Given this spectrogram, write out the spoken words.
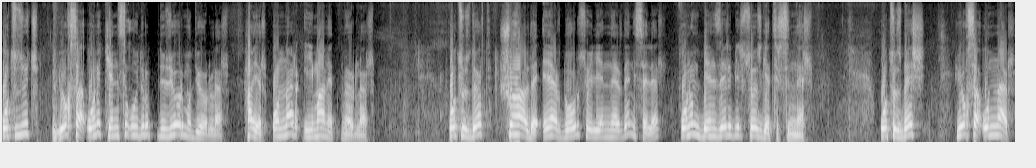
33. Yoksa onu kendisi uydurup düzüyor mu diyorlar. Hayır, onlar iman etmiyorlar. 34. Şu halde eğer doğru söyleyenlerden iseler, onun benzeri bir söz getirsinler. 35. Yoksa onlar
